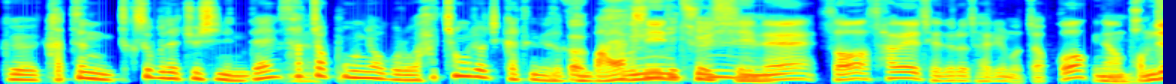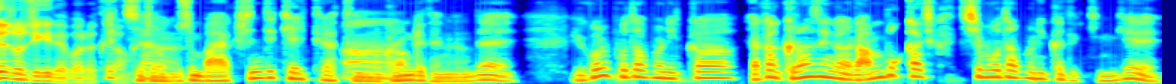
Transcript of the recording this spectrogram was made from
그 같은 특수부대 출신인데 사적 폭력으로 하청 조직 같은 데서 무슨 그러니까 마약 군인 출신에서 사회 제대로 자리를 못 잡고 그냥 음. 범죄 조직이 돼 버렸죠. 그죠 무슨 마약 신디케이트 같은 어. 그런 게 됐는데 이걸 보다 보니까 약간 그런 생각 람보까지 같이 보다 보니까 느낀 게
